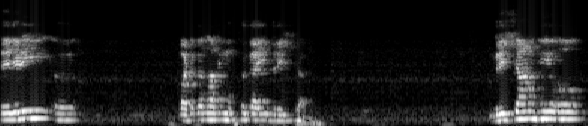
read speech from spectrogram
ਤੇ ਜਿਹੜੀ ਪਟਕਥਾ ਦੀ ਮੁੱਖ ਇਕਾਈ ਦ੍ਰਿਸ਼ ਆ ਦ੍ਰਿਸ਼ਾਂ ਨੂੰ ਹੀ ਉਹ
